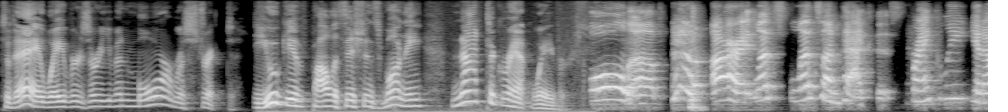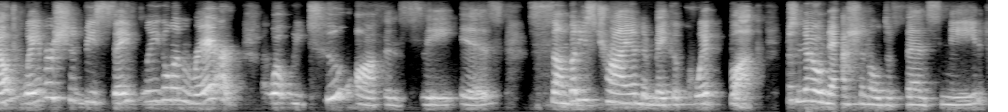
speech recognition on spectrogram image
Today, waivers are even more restricted. You give politicians money not to grant waivers. Hold up. All right, let's let's unpack this. Frankly, you know, waivers should be safe, legal, and rare. What we too often see is somebody's trying to make a quick buck. There's no national defense need.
